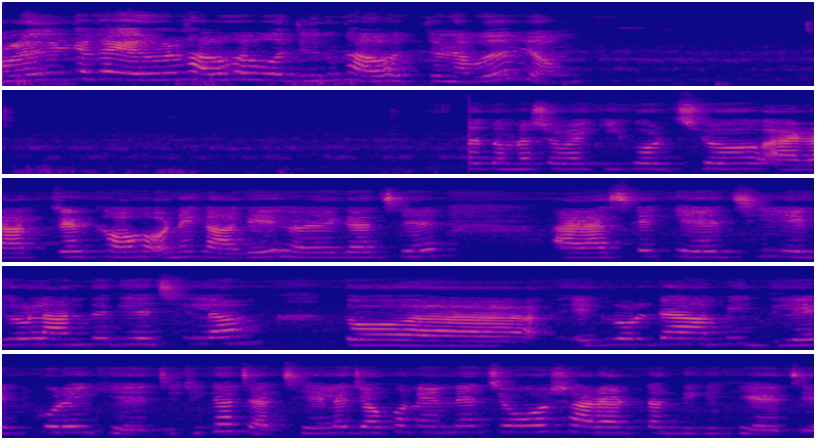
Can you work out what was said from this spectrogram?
অনেকদিন থেকে এগুলো খাব খাব করছি কিন্তু খাওয়া হচ্ছে না, বুঝেছ? তোমরা সবাই কি করছ? আর রাত্রের খাওয়া অনেক আগেই হয়ে গেছে। আর আজকে খেয়েছি এগরোল আনতে দিয়েছিলাম। তো এগরোলটা আমি লেট করেই খেয়েছি, ঠিক আছে? আর ছেলে যখন এনেছে ও সাড়ে আটটার দিকে খেয়েছে।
